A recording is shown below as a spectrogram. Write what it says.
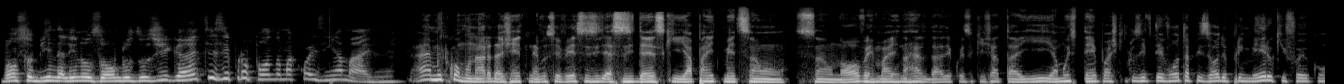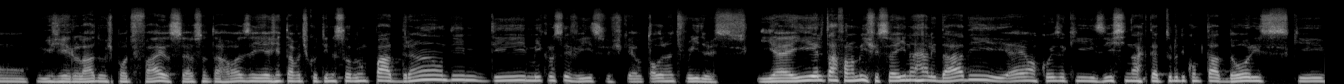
Vão subindo ali nos ombros dos gigantes e propondo uma coisinha a mais, né? É muito comum na área da gente, né? Você vê esses, essas ideias que aparentemente são, são novas, mas na realidade é coisa que já está aí há muito tempo. Acho que inclusive teve um outro episódio, o primeiro que foi com o engenheiro lá do Spotify, o Celso Santa Rosa, e a gente estava discutindo sobre um padrão de, de microserviços, que é o Tolerant Readers. E aí ele tava falando, bicho, isso aí na realidade é uma coisa que existe na arquitetura de computadores que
